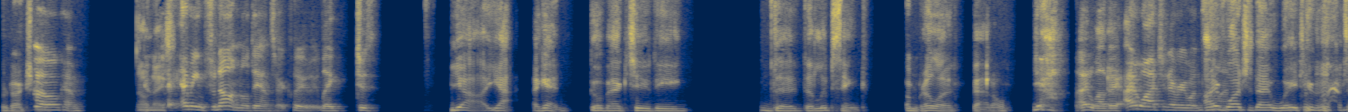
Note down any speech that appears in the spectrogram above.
production. Oh, okay. Oh, nice. I mean, phenomenal dancer. Clearly, like just Yeah, yeah. Again, go back to the the the lip sync umbrella battle. yeah. I love it. I watch it every once. in a I've watched that way too much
